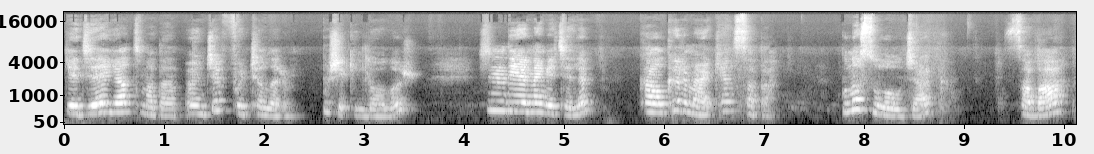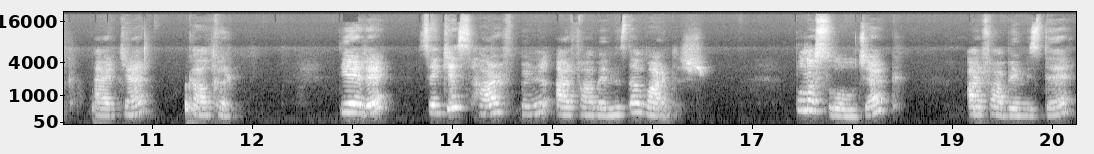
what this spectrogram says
gece yatmadan önce fırçalarım. Bu şekilde olur. Şimdi diğerine geçelim. Kalkarım erken sabah. Bu nasıl olacak? Sabah erken kalkarım. Diğeri 8 harf ünlü alfabemizde vardır. Bu nasıl olacak? Alfabemizde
